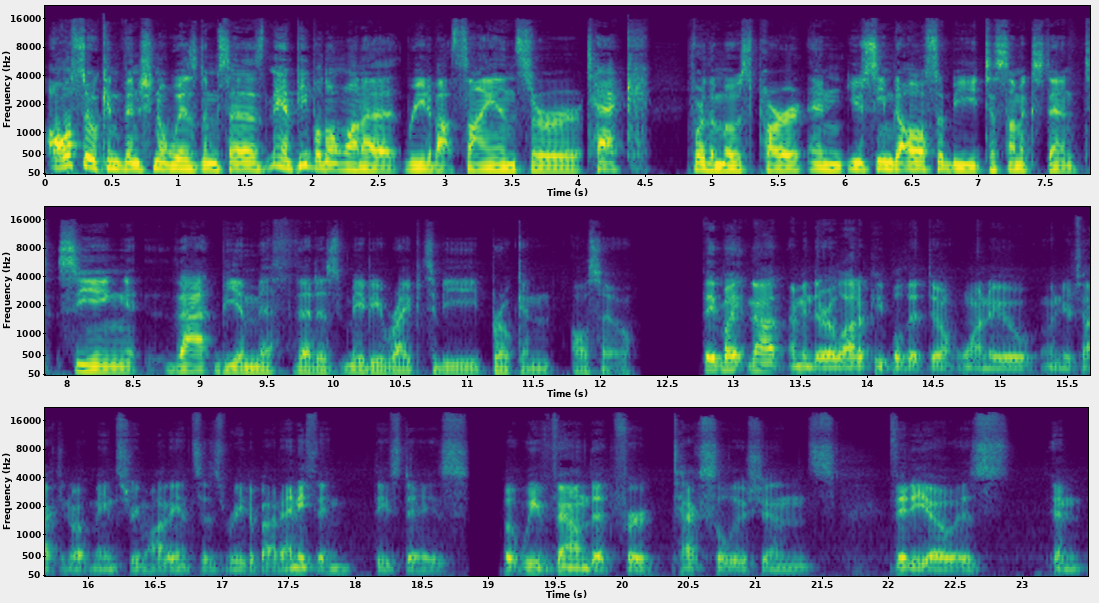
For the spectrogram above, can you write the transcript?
Also, conventional wisdom says, man, people don't want to read about science or tech for the most part. And you seem to also be, to some extent, seeing that be a myth that is maybe ripe to be broken also. They might not. I mean, there are a lot of people that don't want to, when you're talking about mainstream audiences, read about anything these days. But we've found that for tech solutions, video is, and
